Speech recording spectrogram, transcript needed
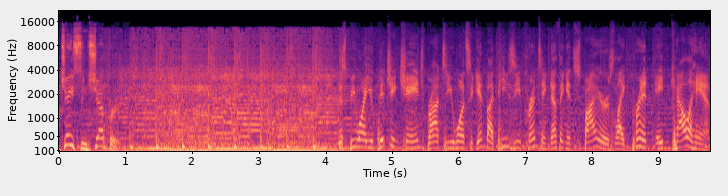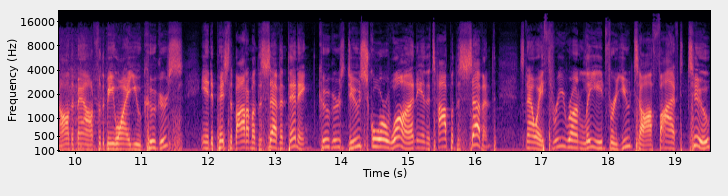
Jason Shepard. This BYU pitching change brought to you once again by PZ Printing. Nothing inspires like print. Aiden Callahan on the mound for the BYU Cougars. In to pitch the bottom of the seventh inning. Cougars do score one in the top of the seventh. It's now a three-run lead for Utah, five to two.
